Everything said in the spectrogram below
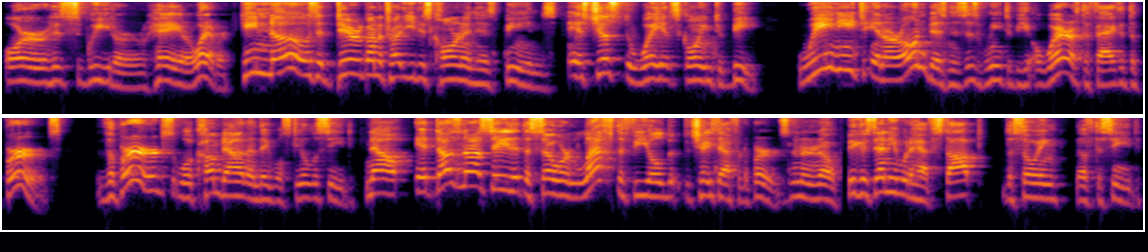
or his wheat or hay or whatever. He knows that deer are going to try to eat his corn and his beans. It's just the way it's going to be. We need to, in our own businesses, we need to be aware of the fact that the birds, the birds will come down and they will steal the seed. Now, it does not say that the sower left the field to chase after the birds. No, no, no, no. Because then he would have stopped the sowing of the seed.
